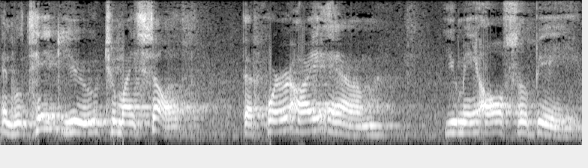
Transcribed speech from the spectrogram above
and will take you to myself, that where I am, you may also be.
